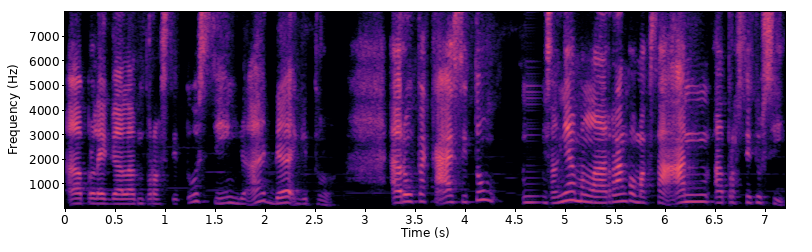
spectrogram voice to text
uh, pelegalan prostitusi. Nggak ada gitu RUU PKS itu misalnya melarang pemaksaan uh, prostitusi.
